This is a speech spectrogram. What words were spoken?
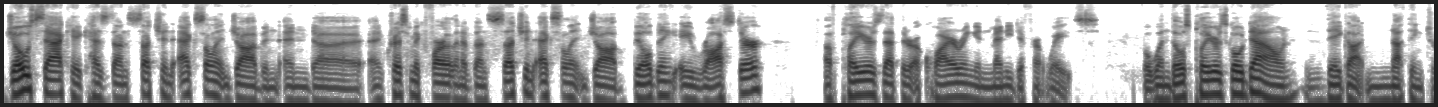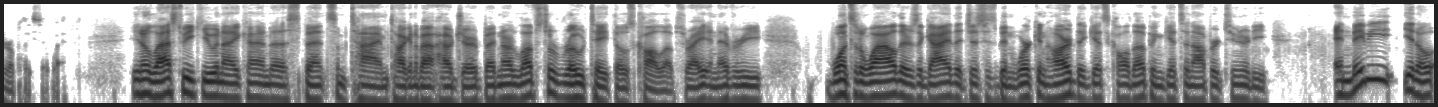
Joe Sakic has done such an excellent job, and and uh, and Chris MacFarland have done such an excellent job building a roster of players that they're acquiring in many different ways. But when those players go down, they got nothing to replace it with. You know, last week you and I kind of spent some time talking about how Jared Bednar loves to rotate those call ups, right? And every once in a while, there's a guy that just has been working hard that gets called up and gets an opportunity. And maybe you know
